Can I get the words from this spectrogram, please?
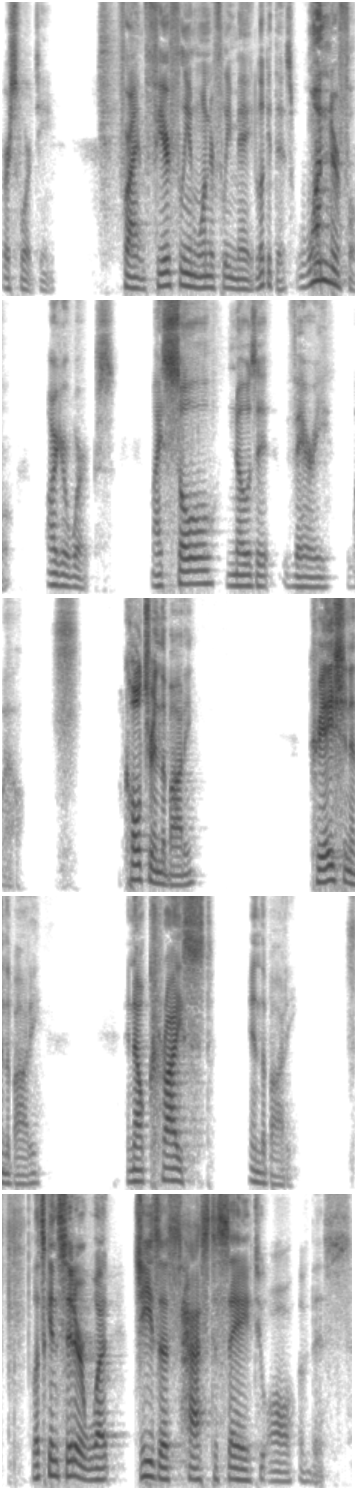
verse 14, for I am fearfully and wonderfully made. Look at this. Wonderful are your works. My soul knows it very well. Culture in the body, creation in the body, and now Christ in the body. Let's consider what Jesus has to say to all of this.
